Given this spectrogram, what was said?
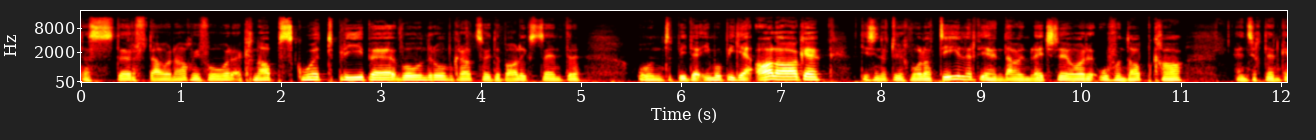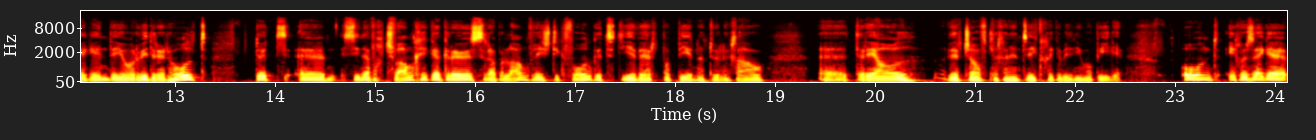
Das dürfte auch nach wie vor ein knappes Gut bleiben, Wohnraum, gerade so in den Ballungszentren. Und bei den Immobilienanlagen, die sind natürlich volatiler, die haben auch im letzten Jahr auf und ab gehabt, haben sich dann gegen Ende Jahr wieder erholt. Dort äh, sind einfach die Schwankungen grösser, aber langfristig folgen die Wertpapiere natürlich auch äh, der realwirtschaftlichen Entwicklungen bei den Immobilien. Und ich würde sagen,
